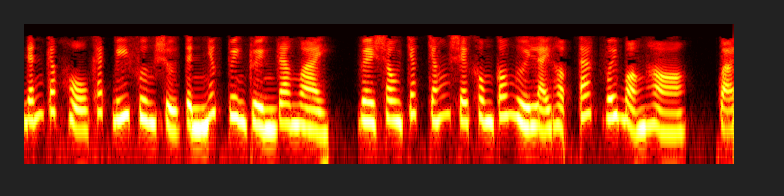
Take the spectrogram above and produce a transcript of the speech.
đánh cắp hộ khách bí phương sự tình nhất tuyên truyền ra ngoài, về sau chắc chắn sẽ không có người lại hợp tác với bọn họ, quả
